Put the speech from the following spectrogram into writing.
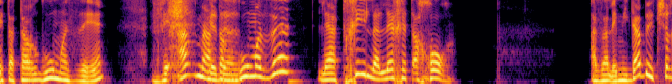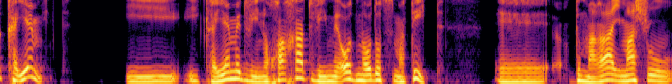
את התרגום הזה, ואז מהתרגום הזה להתחיל ללכת אחורה. אז הלמידה בהקשר קיימת. היא, היא קיימת והיא נוכחת והיא מאוד מאוד עוצמתית. אה, גמרא היא משהו,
